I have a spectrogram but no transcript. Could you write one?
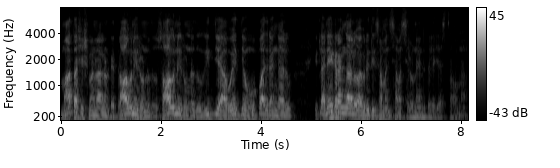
మాతా శిశు మరణాలు ఉంటాయి. త్రాగునీరు ఉండదు సాగునీరు ఉండదు విద్య వైద్యం ఉపాధి రంగాలు ఇట్లా అనేక రంగాలు అభివృద్ధికి సంబంధించిన సమస్యలు ఉన్నాయని తెలియజేస్తూ ఉన్నాను.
